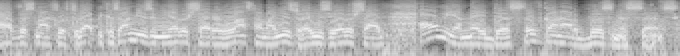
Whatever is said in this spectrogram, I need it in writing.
have this knife lifted up because I'm using the other side, or the last time I used it, I used the other side. Ulmia made this. They've gone out of business since.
